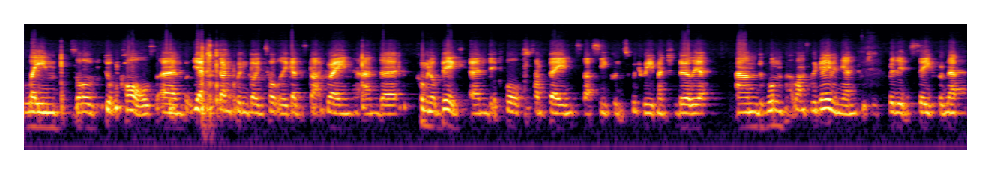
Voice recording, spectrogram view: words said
lame sort of duck calls. Um, but yeah, Dan Quinn going totally against that grain and uh, coming up big, and it forced Tampa Bay into that sequence which we mentioned earlier, and won Atlanta the game in the end, which is brilliant to see from their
